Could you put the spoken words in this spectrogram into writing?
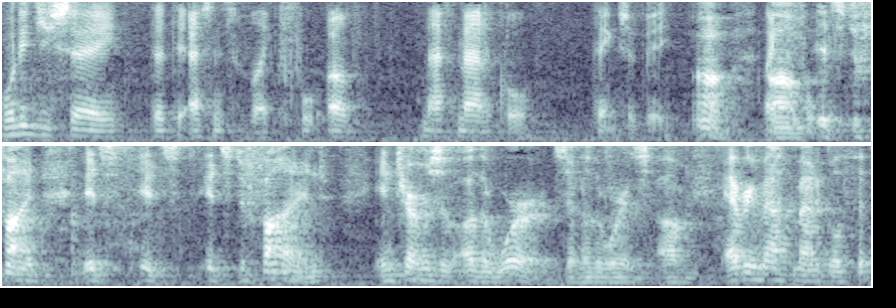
What did you say that the essence of like fo- of mathematical things should be? Oh, Like um, it's defined. It's it's it's defined in terms of other words. In other words, um, every mathematical th-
